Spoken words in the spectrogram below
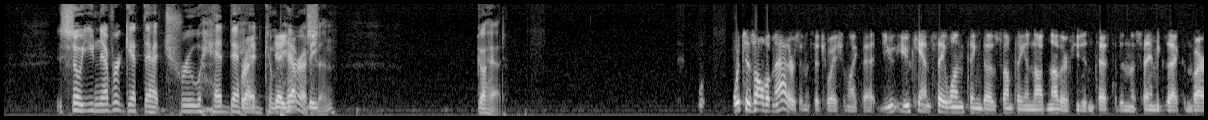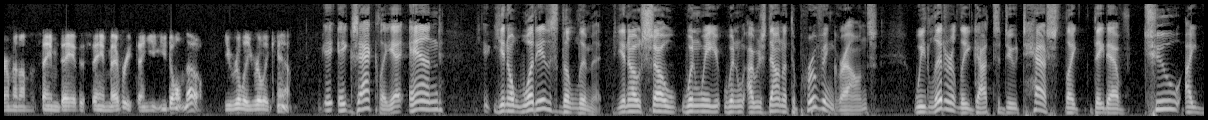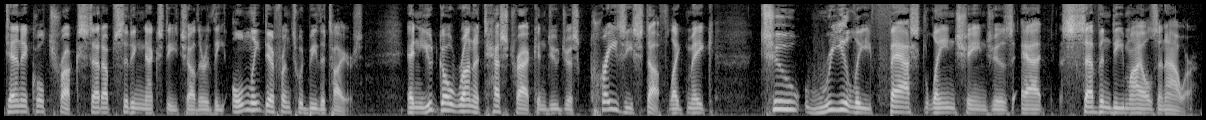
So you never get that true head to head Yeah, to be- comparison. Go ahead. Which is all that matters in a situation like that. You you can't say one thing does something and not another if you didn't test it in the same exact environment on the same day, the same everything. You, you don't know. You really really can't. Exactly, and you know what is the limit? You know, so when we when I was down at the proving grounds, we literally got to do tests like they'd have two identical trucks set up sitting next to each other. The only difference would be the tires, and you'd go run a test track and do just crazy stuff like make two really fast lane changes at 70 miles an hour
